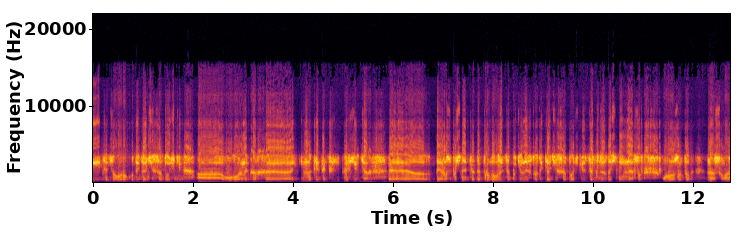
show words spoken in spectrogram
відкриється цього року дитячі садочки, а в Угорниках е, і Крихівцях, е, де розпочнеться, де продовжиться будівництво дитячих садочків. Це буде значний внесок у розвиток нашого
